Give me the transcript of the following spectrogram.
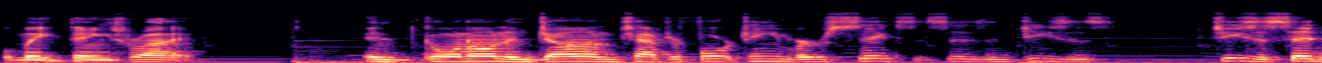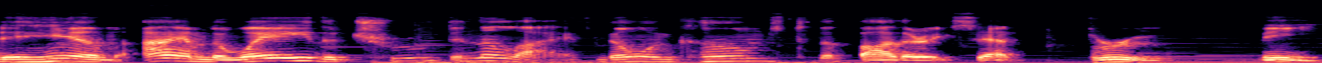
will make things right. And going on in John chapter 14, verse 6, it says, And Jesus, Jesus said to him, I am the way, the truth, and the life. No one comes to the Father except through me.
